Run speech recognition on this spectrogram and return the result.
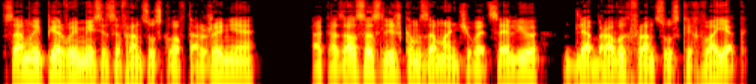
в самые первые месяцы французского вторжения, оказался слишком заманчивой целью для бравых французских вояк,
